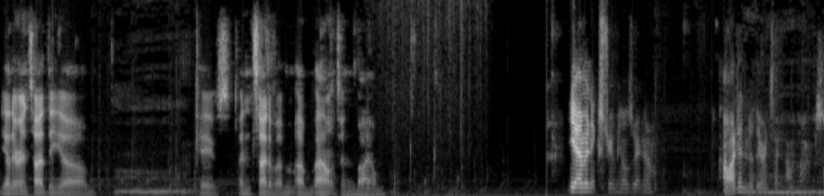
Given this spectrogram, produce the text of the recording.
Yeah, they're inside the um caves, inside of a, a mountain biome. Yeah, I'm in extreme hills right now. Oh, I didn't know they were inside mountain arms.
